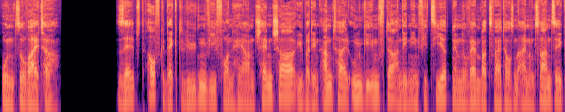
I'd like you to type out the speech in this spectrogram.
und so weiter. Selbst aufgedeckte Lügen wie von Herrn Tschentscher über den Anteil ungeimpfter an den Infizierten im November 2021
